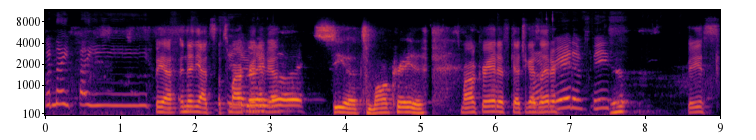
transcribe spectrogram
Good night. Bye. But yeah, and then yeah, it's, it's tomorrow later. creative. Yeah, See ya tomorrow, creative. tomorrow creative. Catch you guys Tomorrow later. Creative. Peace. Yep. Peace.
